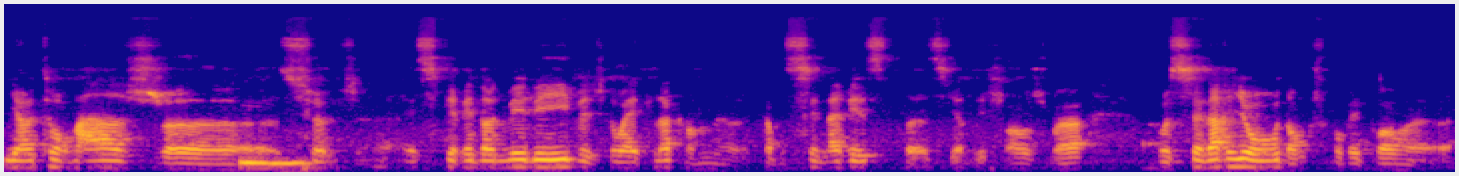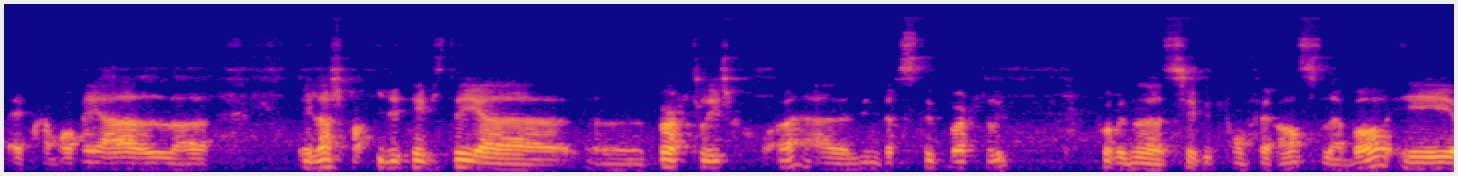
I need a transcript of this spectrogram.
il y a un tournage euh, mm. inspiré d'un de mes livres et je dois être là comme, comme scénariste s'il y a des changements au scénario, donc je ne pourrais pas être à Montréal. et là, je qu'il est invité à Berkeley, je crois, hein, à l'université de Berkeley pour une série de conférences là-bas et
